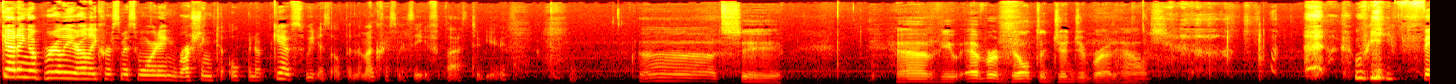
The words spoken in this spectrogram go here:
getting up really early Christmas morning, rushing to open up gifts, we just open them on Christmas Eve last two years. Uh, let's see. Have you ever built a gingerbread house? we fa-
